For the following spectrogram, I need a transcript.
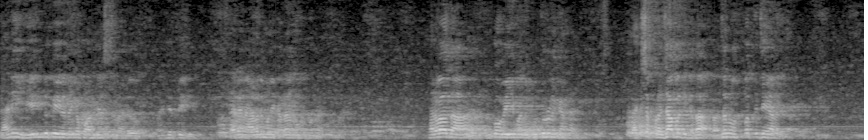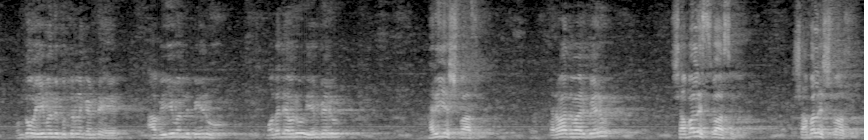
కానీ ఎందుకు ఈ విధంగా పాడు చేస్తున్నాడు? అని చెప్పి సరే నారదముని కదా నమ్ముకున్నాడు. తర్వాత ఇంకో వెయ్యి మంది పుత్రుని అన్నాడు లక్ష ప్రజాపతి కదా ప్రజలను ఉత్పత్తి చేయాలి. కదా ఇంకో వెయ్యి మంది పుత్రుల కంటే ఆ వెయ్యి మంది పేరు మొదట ఎవరు ఏం పేరు? హరియశ్వాసులు. తర్వాత వారి పేరు శబలశ్వాసులు. శబలశ్వాసులు.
